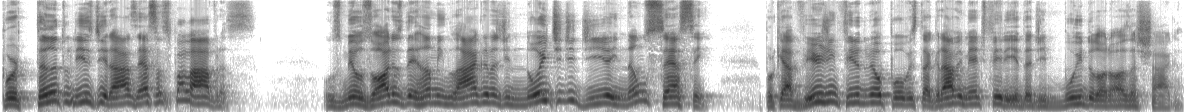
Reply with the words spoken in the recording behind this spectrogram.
portanto lhes dirás essas palavras: Os meus olhos derramem lágrimas de noite e de dia e não cessem, porque a virgem filha do meu povo está gravemente ferida de muito dolorosa chaga.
